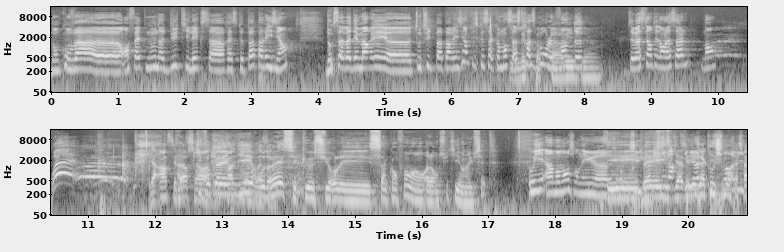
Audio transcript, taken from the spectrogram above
donc on va. euh, en fait, nous, notre but, il est que ça reste pas parisien. Donc ça va démarrer euh, tout de suite pas parisien, puisque ça commence à Il est Strasbourg pas le 22. parisien. Sébastien, t'es dans la salle? Non? Ouais Il y a un Sébastien. Alors, ce qu'il faut quand même dire, Audrey, c'est que sur les 5 enfants, alors ensuite il y en a eu 7. Oui, à un moment, j'en ai eu. euh, Et ben, il y avait sont invités.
